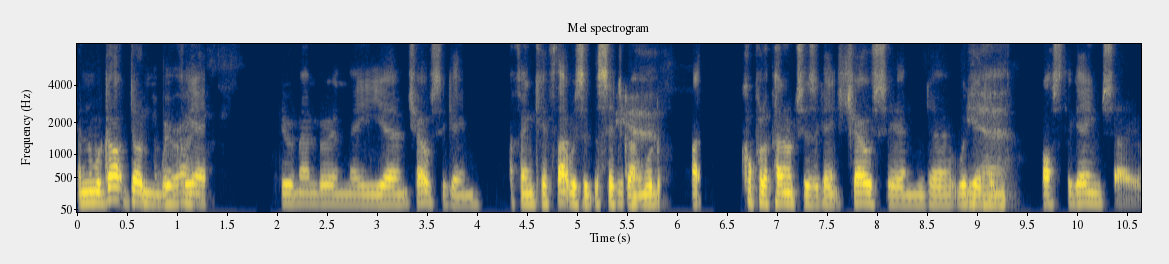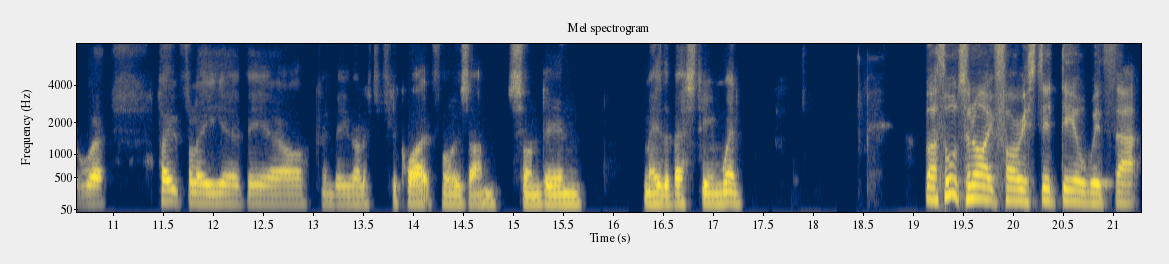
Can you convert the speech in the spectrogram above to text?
And we got done with right. VAR you remember in the um, Chelsea game. I think if that was at the City yeah. Ground, would have a couple of penalties against Chelsea, and uh, we didn't lost the game. So uh, hopefully, uh, VAR can be relatively quiet for us on Sunday, and may the best team win. But I thought tonight Forest did deal with that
